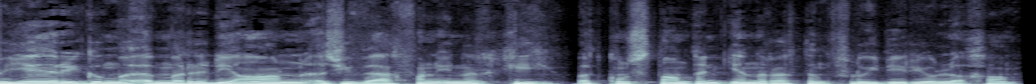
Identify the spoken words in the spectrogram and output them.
Weet jy Enrico, 'n meridiaan is die weg van energie wat konstant in een rigting vloei deur jou liggaam.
